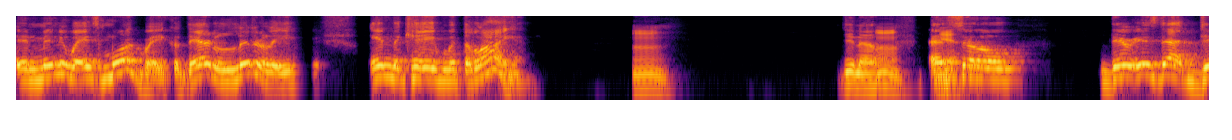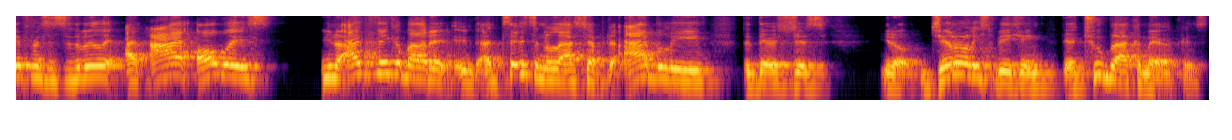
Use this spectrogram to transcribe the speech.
in many ways more brave because they're literally in the cave with the lion. Mm. You know, mm. and yeah. so there is that difference in stability. I, I always, you know, I think about it. I say this in the last chapter. I believe that there's just, you know, generally speaking, there are two Black Americas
